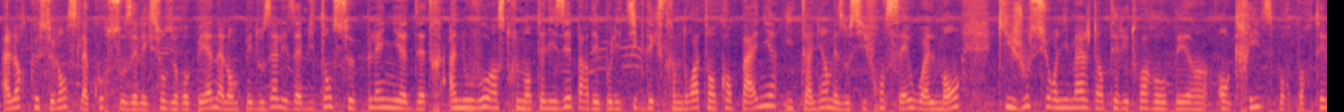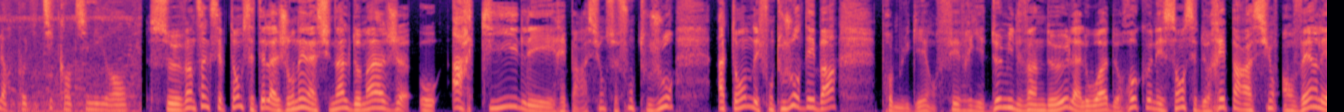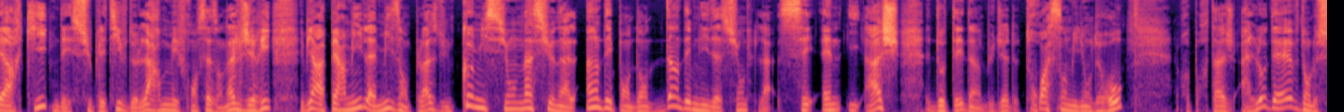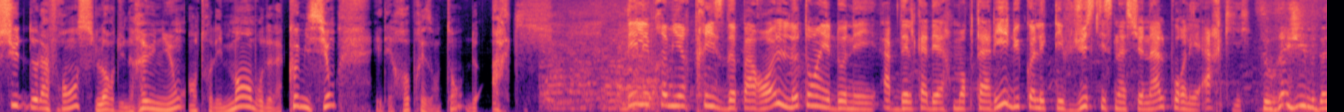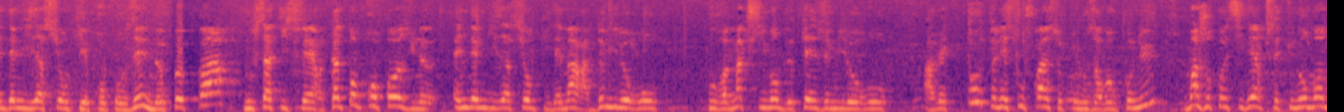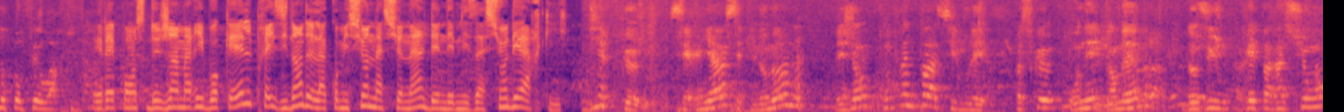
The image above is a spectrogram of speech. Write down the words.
Alors que se lance la course aux élections européennes à Lampedusa, les habitants se plaignent d'être à nouveau instrumentalisés par des politiques d'extrême droite en campagne, italiens mais aussi français ou allemands, qui jouent sur l'image d'un territoire européen en crise pour porter leur politique anti-migrants. Ce 25 septembre, c'était la journée nationale d'hommage aux harkis. Les réparations se font toujours attendre et font toujours débat. Promulguée en février 2022, la loi de reconnaissance et de réparation envers les harkis, des supplétifs de l'armée française en Algérie, eh bien, a permis la mise en place d'une commission nationale indépendante d'indemnisation, la CNIH, dotée d'un budget de 300 millions d'euros. Reportage à l'ODEV, dans le sud de la France, lors d'une réunion entre les membres de la commission et des représentants de Harki. Dès les premières prises de parole, le temps est donné. Abdelkader Mokhtari du collectif Justice nationale pour les Harkis. Ce régime d'indemnisation qui est proposé ne peut pas nous satisfaire. Quand on propose une indemnisation qui démarre à 2000 euros pour un maximum de 15 000 euros avec toutes les souffrances que nous avons connues, moi je considère que c'est une aumône qu'on fait aux harkis. Réponse de Jean-Marie Bockel, président de la Commission nationale d'indemnisation des harkis. Dire que c'est rien, c'est une aumône, les gens ne comprennent pas, s'il vous plaît, parce qu'on est quand même dans une réparation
